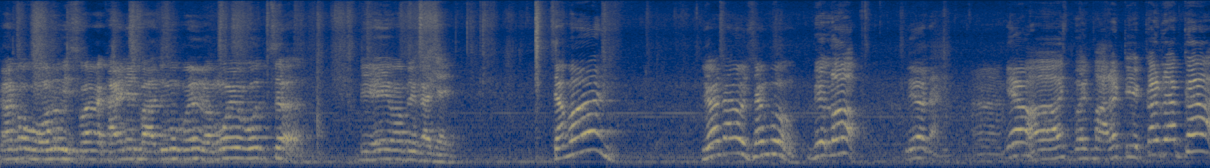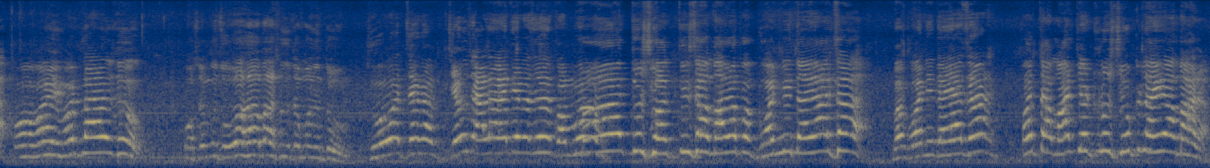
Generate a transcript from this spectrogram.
કારણ કે ઓનો વિશ્વાસ રખાય ને બાજુમાં કોઈ રમો એવો જ છે. બે એવા ભેગા જાય ચમન! લ્યો તારો શંભુ. બે લો. તાર. હા લ્યો બસ ભાઈ મારે ટેકા રાખા. ઓ ભાઈ મોટ લાવ્યો છું. ઓસંગુ જોવા હા પાછું તમને તું. જોવો છે કે જેવું ચાલે છે બધું ગમો બધું શાંતિ છે મારા ભગવાનની દયા છે. ભગવાનની દયા છે? પણ તમારે જેટલું સુખ નહીં અમારા.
